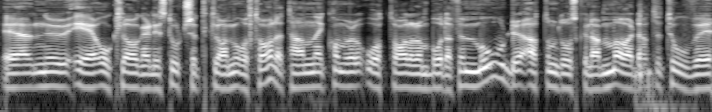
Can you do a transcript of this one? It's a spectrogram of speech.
eh, nu är åklagaren i stort sett klar med åtalet. Han eh, kommer att åtala dem båda för mord, att de då skulle ha mördat Tove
